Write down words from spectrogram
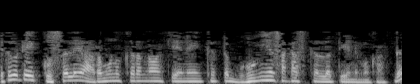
එතකොට මේ කුසලයේ අරමුණු කරනවා කියන එකට භූමිය සකස් කරලා තියෙන්නේ මොකක්ද?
